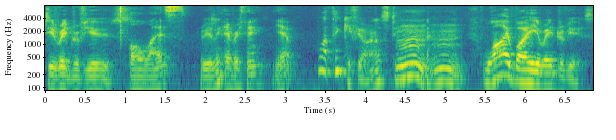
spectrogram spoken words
Do you read reviews? Always, Really? everything. Yep. Well, I think if you're honest. Mm, mm. Why? Why do you read reviews?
